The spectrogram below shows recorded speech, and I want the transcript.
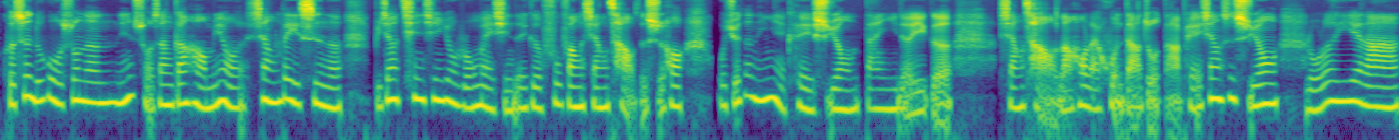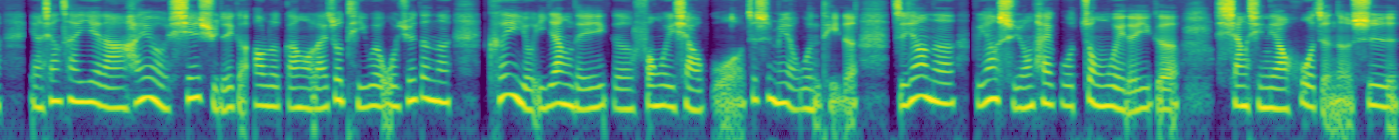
可是如果说呢，您手上刚好没有像类似呢比较清新又柔美型的一个复方香草的时候，我觉得您也可以使用单一的一个。香草，然后来混搭做搭配，像是使用罗勒叶啦、洋香菜叶啦，还有些许的一个奥勒冈哦来做提味，我觉得呢可以有一样的一个风味效果，这是没有问题的。只要呢不要使用太过重味的一个香辛料或者呢是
